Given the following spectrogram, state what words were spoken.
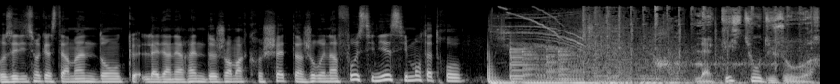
aux éditions Casterman. Donc la dernière reine de Jean-Marc Rochette, un jour une info signée Simon Tatro. La question du jour.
